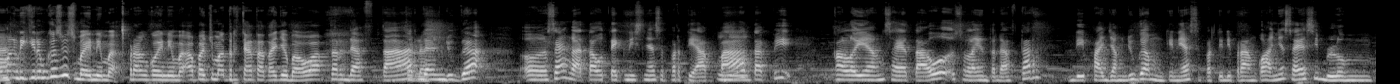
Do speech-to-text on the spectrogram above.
memang dikirim ke Swiss Mbak ini Mbak? Perangko ini Mbak? Apa cuma tercatat aja bahwa terdaftar, Terdaftar. dan juga eh, saya nggak tahu teknisnya seperti apa, Mhm. tapi kalau yang saya tahu selain terdaftar dipajang juga mungkin ya seperti di perangko hanya saya sih belum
